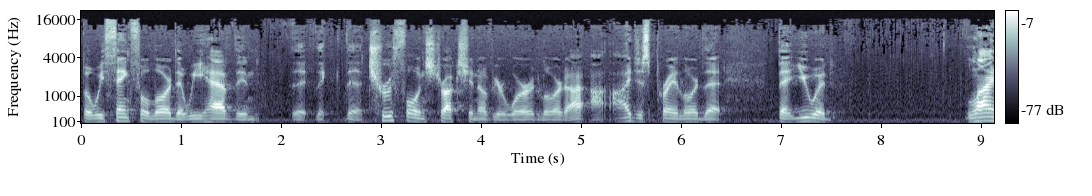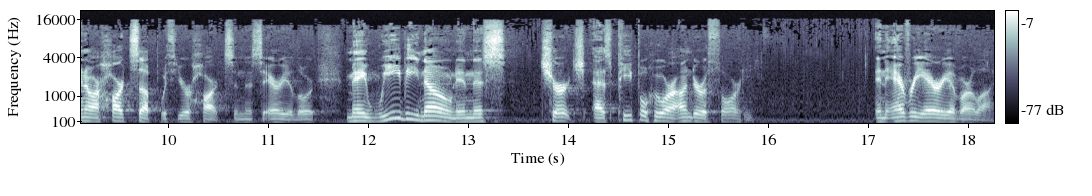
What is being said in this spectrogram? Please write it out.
But we thankful, Lord, that we have the, the, the, the truthful instruction of your word, Lord. I, I, I just pray, Lord, that, that you would line our hearts up with your hearts in this area, Lord. May we be known in this church as people who are under authority in every area of our life.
